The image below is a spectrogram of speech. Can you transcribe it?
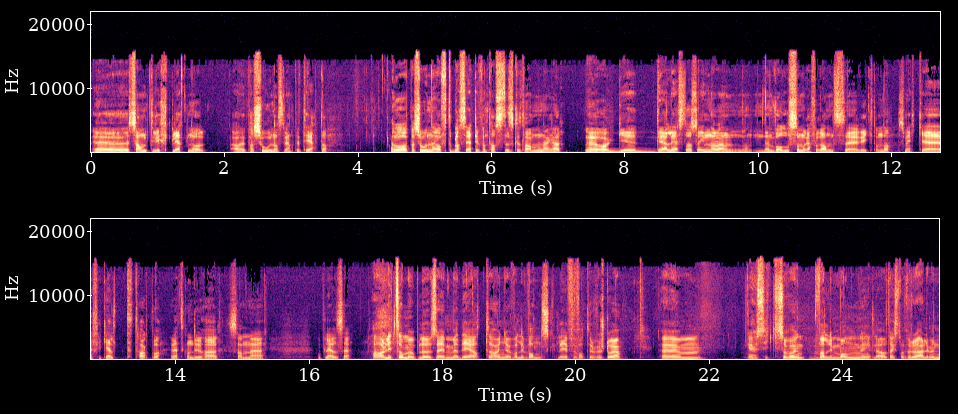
Uh, samt virkeligheten og av personers identitet. Da. Og personene er ofte plassert i fantastiske sammenhenger. Uh, Og det jeg leste, så inneholder den, den voldsomme referanserikdom, da, som jeg ikke fikk helt tak på. Jeg vet ikke om du har samme opplevelse? Jeg har litt samme opplevelse med det at han er veldig vanskelig forfatter å forstå, ja. Um, jeg husker ikke så veldig mange egentlig av tekstene, for å være ærlig, men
